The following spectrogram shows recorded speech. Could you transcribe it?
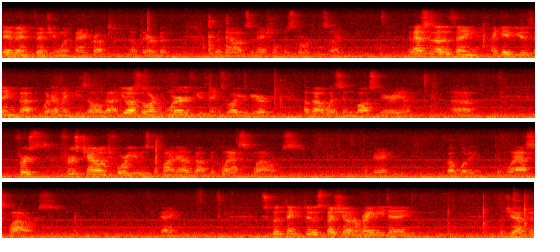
They eventually went bankrupt up there, but, but now it's a national historical site. And that's another thing, I gave you a thing about what MIT is all about. You also are to learn a few things while you're here about what's in the Boston area. Um, First, first challenge for you is to find out about the glass flowers, okay? About what again? The glass flowers, okay? It's a good thing to do, especially on a rainy day, but you have to,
